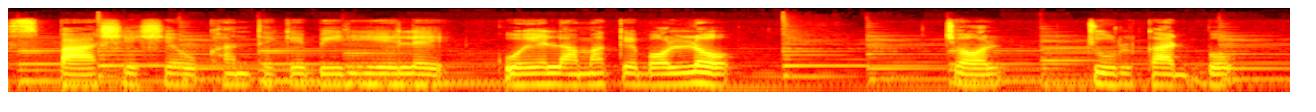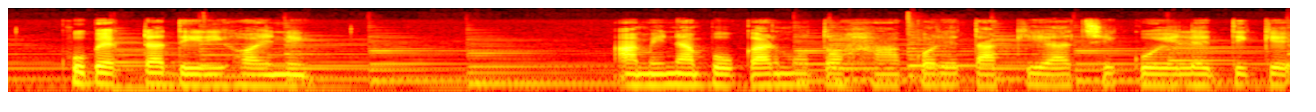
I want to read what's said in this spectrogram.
স্পা শেষে ওখান থেকে বেরিয়ে এলে কোয়েল আমাকে বলল, চল, চুল কাটবো। খুব একটা দেরি হয়নি। আমি না বোকার মতো হাঁ করে তাকিয়ে আছি কোয়েলের দিকে।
